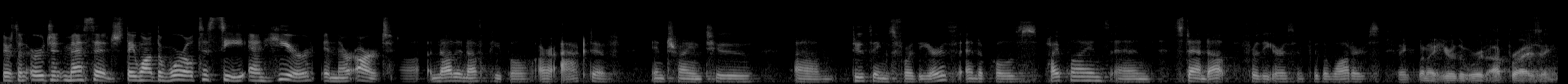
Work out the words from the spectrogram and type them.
There's an urgent message they want the world to see and hear in their art. Uh, not enough people are active in trying to um, do things for the earth and oppose pipelines and stand up for the earth and for the waters. I think when I hear the word uprising,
